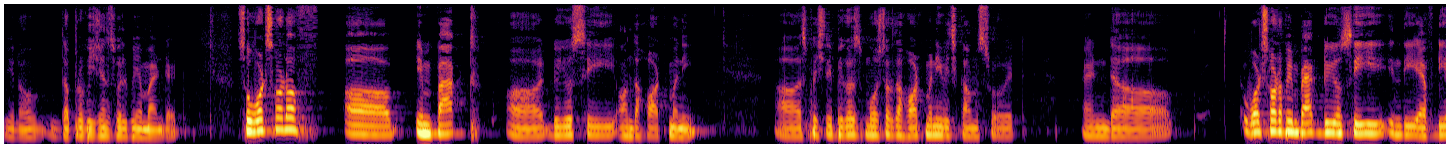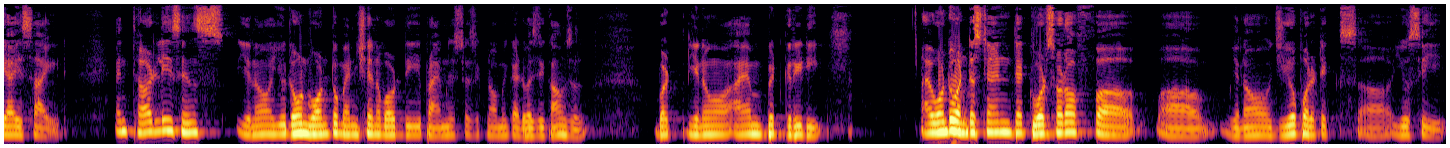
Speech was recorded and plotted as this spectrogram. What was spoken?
you know, the provisions will be amended. So, what sort of uh, impact uh, do you see on the hot money, especially because most of the hot money which comes through it, and what sort of impact do you see in the FDI side? And thirdly, since you know you don't want to mention about the Prime Minister's Economic Advisory Council, but you know I am a bit greedy. I want to understand that what sort of uh, uh, you know geopolitics uh, you see,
